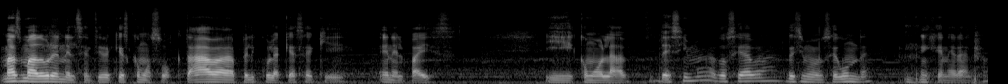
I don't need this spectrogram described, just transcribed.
más madura en el sentido de que es como su octava película que hace aquí en el país. Y como la décima, doceava, décimo segunda en general, ¿no?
